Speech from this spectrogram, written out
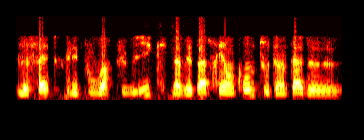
le fait que les pouvoirs publics n'avaient pas pris en compte tout un tas de,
